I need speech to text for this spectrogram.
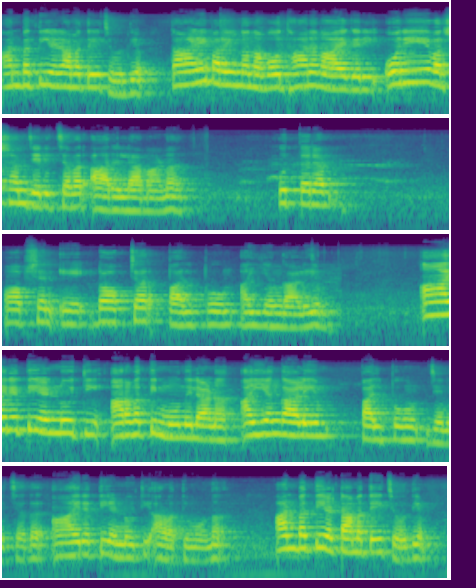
അൻപത്തിയേഴാമത്തെ ചോദ്യം. താഴെ പറയുന്ന നവോത്ഥാന നായകരിൽ ഒരേ വർഷം ജനിച്ചവർ ആരെല്ലാമാണ്? ഉത്തരം ഓപ്ഷൻ എ ഡോക്ടർ പൽപ്പും അയ്യങ്കാളിയും. ആയിരത്തി എണ്ണൂറ്റി അറുപത്തി മൂന്നിലാണ് അയ്യങ്കാളിയും പൽപ്പുവും ജനിച്ചത്. ആയിരത്തി എണ്ണൂറ്റി അറുപത്തി മൂന്ന് അൻപത്തി എട്ടാമത്തെ ചോദ്യം.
